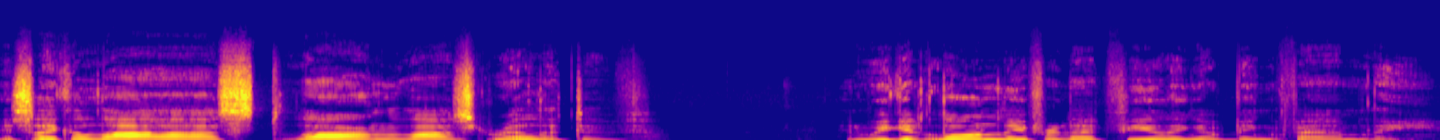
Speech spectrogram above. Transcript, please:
It's like a lost, long lost relative. And we get lonely for that feeling of being family.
